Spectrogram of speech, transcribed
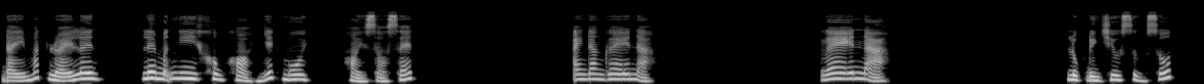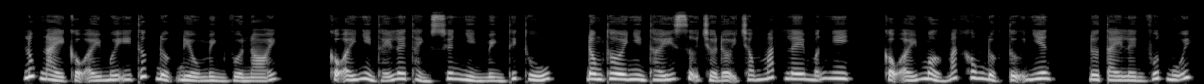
Đáy mắt lóe lên, Lê Mẫn Nhi không khỏi nhếch môi, hỏi dò xét. Anh đang ghen à? Ghen à? Lục Đình Chiêu sửng sốt, lúc này cậu ấy mới ý thức được điều mình vừa nói. Cậu ấy nhìn thấy Lê Thành Xuyên nhìn mình thích thú, đồng thời nhìn thấy sự chờ đợi trong mắt Lê Mẫn Nghi, cậu ấy mở mắt không được tự nhiên, đưa tay lên vuốt mũi.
